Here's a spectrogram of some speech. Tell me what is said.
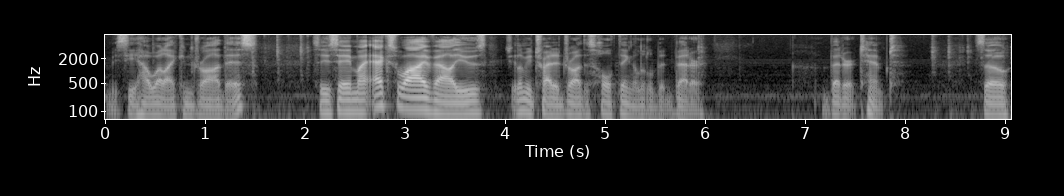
Let me see how well I can draw this. So you say my x, y values. Actually, let me try to draw this whole thing a little bit better. better attempt. So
